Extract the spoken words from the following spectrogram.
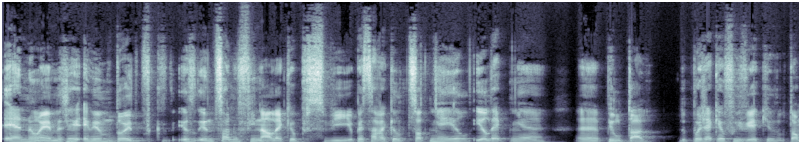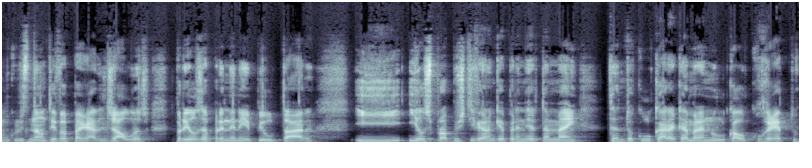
É, não é? Mas é, é mesmo doido, porque eu, só no final é que eu percebi. Eu pensava que ele só tinha ele, ele é que tinha uh, pilotado. Depois é que eu fui ver que o Tom Cruise não, teve a pagar-lhes aulas para eles aprenderem a pilotar e, e, eles próprios tiveram que aprender também, tanto a colocar a câmera no local correto,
